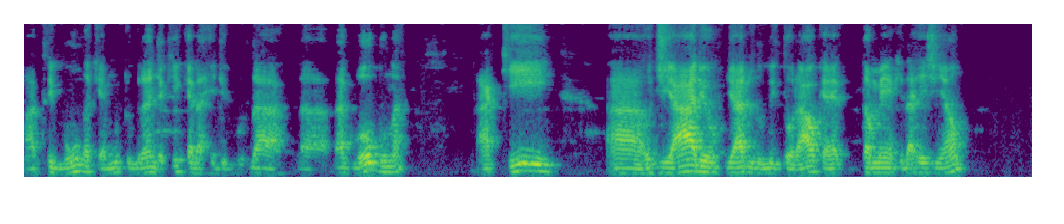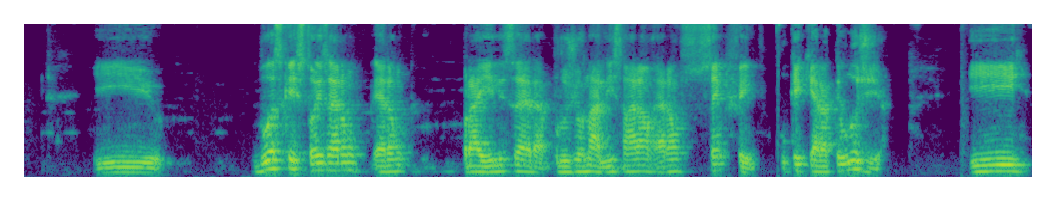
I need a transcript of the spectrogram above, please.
A Tribuna, que é muito grande aqui, que é da rede da, da, da Globo, né? Aqui, a, o Diário, Diário do Litoral, que é também aqui da região. E duas questões eram, eram para eles, era para os jornalistas, eram, eram sempre feitas. O que, que era a teologia? E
